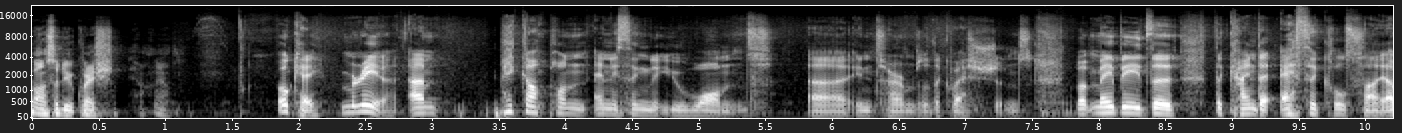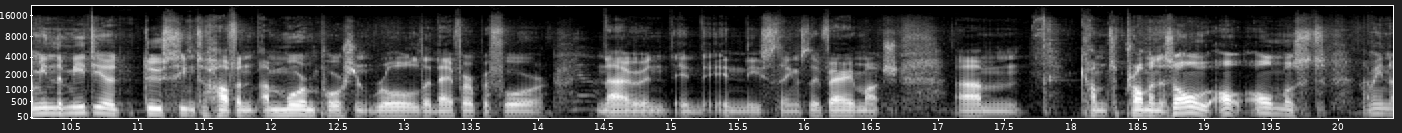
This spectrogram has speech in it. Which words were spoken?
answered your question. Yeah. Okay, Maria, um, pick up on anything that you want uh, in terms of the questions, but maybe the, the kind of ethical side. I mean, the media do seem to have an, a more important role than ever before now in, in, in these things. They very much um, come to prominence. All, all, almost, I mean,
